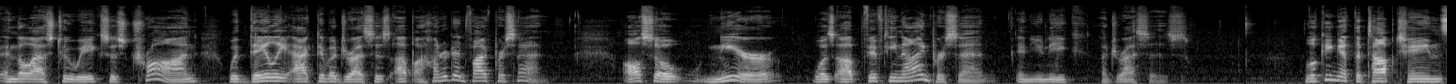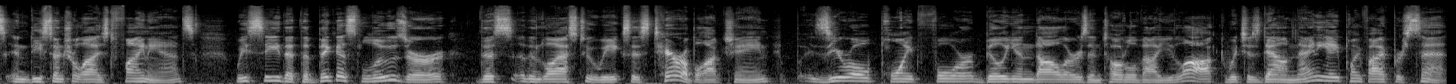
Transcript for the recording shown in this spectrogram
in the last two weeks is Tron, with daily active addresses up 105%. Also, Near was up 59% in unique addresses. Looking at the top chains in decentralized finance, we see that the biggest loser this in the last two weeks is Terra blockchain, 0.4 billion dollars in total value locked, which is down 98.5%.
